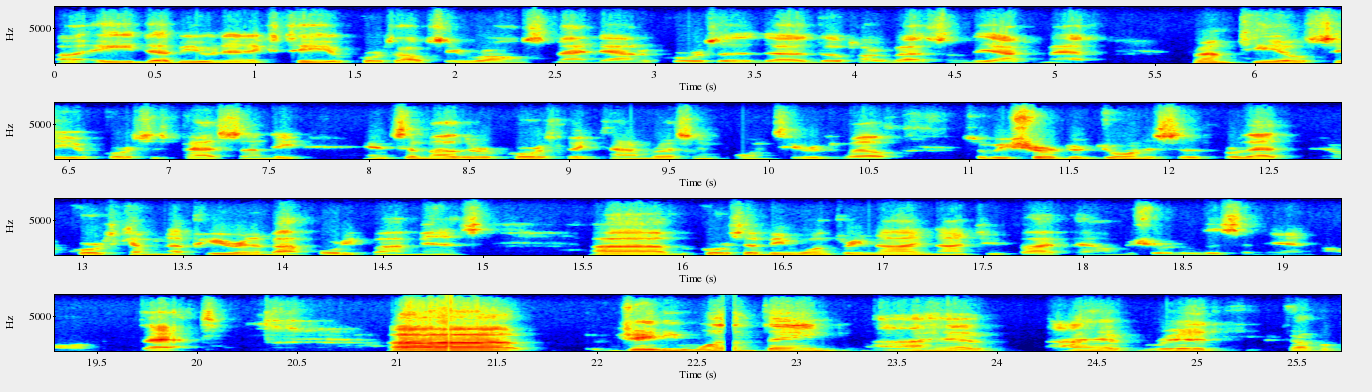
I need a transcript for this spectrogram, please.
uh, AEW and NXT, of course, obviously Raw and SmackDown, of course, uh, they'll talk about some of the aftermath from TLC, of course, this past Sunday, and some other, of course, big time wrestling points here as well. So be sure to join us for that, of course, coming up here in about 45 minutes. Uh, of course, that'd be 139925 pound. Be sure to listen in on that. Uh, JD, one thing I have I have read a couple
